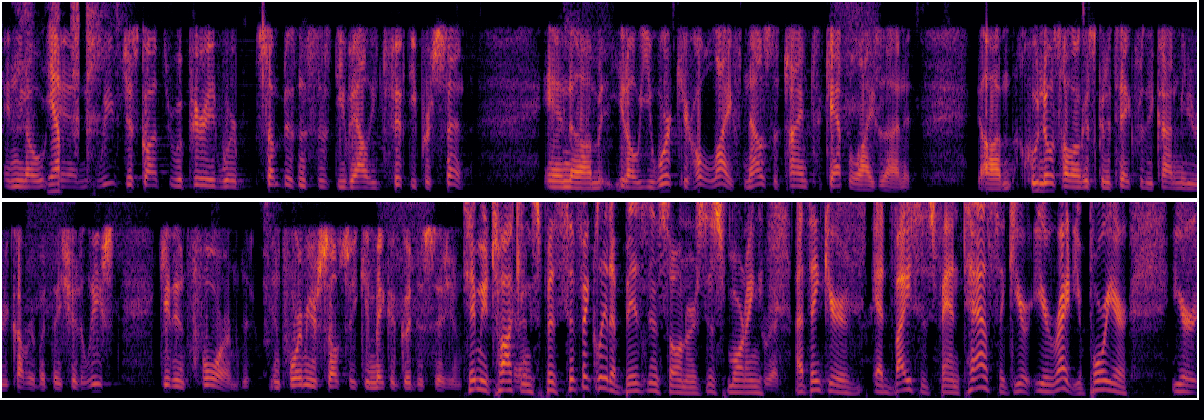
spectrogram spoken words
And, you know, Yep. and we've just gone through a period where some businesses devalued 50%. And, um, you know, you work your whole life. Now's the time to capitalize on it. Um, who knows how long it's going to take for the economy to recover, but they should at least get informed. Inform yourself so you can make a good decision. Tim, you're talking specifically to business owners this morning. I think your advice is fantastic. You're you're right. You pour your your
